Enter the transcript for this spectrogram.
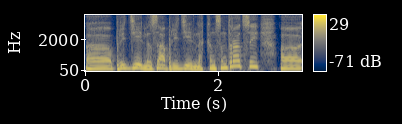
э, предельно, запредельных концентраций э,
